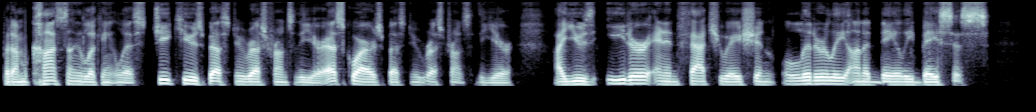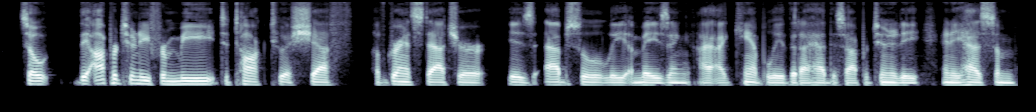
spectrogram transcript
but I'm constantly looking at lists. GQ's best new restaurants of the year, Esquire's best new restaurants of the year. I use Eater and Infatuation literally on a daily basis. So the opportunity for me to talk to a chef of Grant stature is absolutely amazing. I, I, can't believe that I had this opportunity. And he has some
